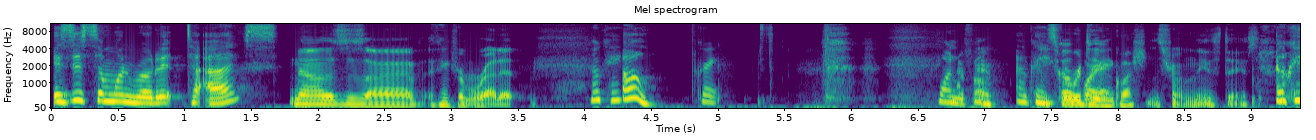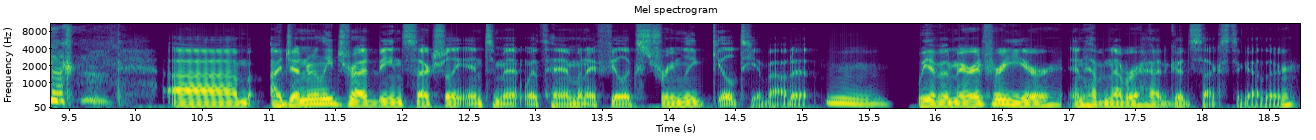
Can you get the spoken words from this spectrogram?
is this someone wrote it to us? No, this is uh, I think from Reddit. Okay. Oh, great. Wonderful. okay. That's where we're for taking it. questions from these days. Okay. Um, I generally dread being sexually intimate with him, and I feel extremely guilty about it. Hmm. We have been married for a year and have never had good sex together.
